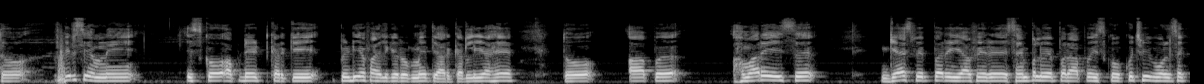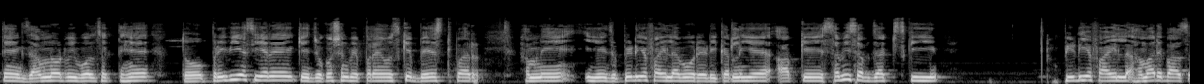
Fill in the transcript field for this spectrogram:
तो फिर से हमने इसको अपडेट करके पीडीएफ फ़ाइल के रूप में तैयार कर लिया है। तो आप हमारे इस गैस पेपर या फिर सैंपल पेपर आप इसको कुछ भी बोल सकते हैं एग्ज़ाम नोट भी बोल सकते हैं। तो प्रीवियस ईयर के जो क्वेश्चन पेपर हैं, उसके बेस्ड पर हमने ये जो पीडीएफ फ़ाइल है, वो रेडी कर ली है। आपके सभी सब्जेक्ट्स की पीडीएफ फ़ाइल हमारे पास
